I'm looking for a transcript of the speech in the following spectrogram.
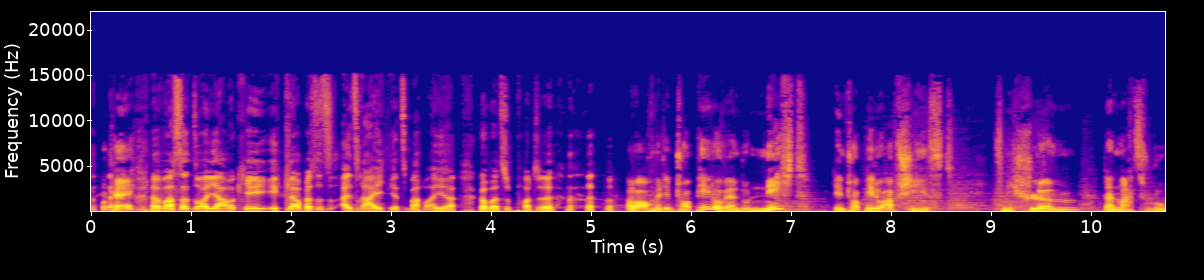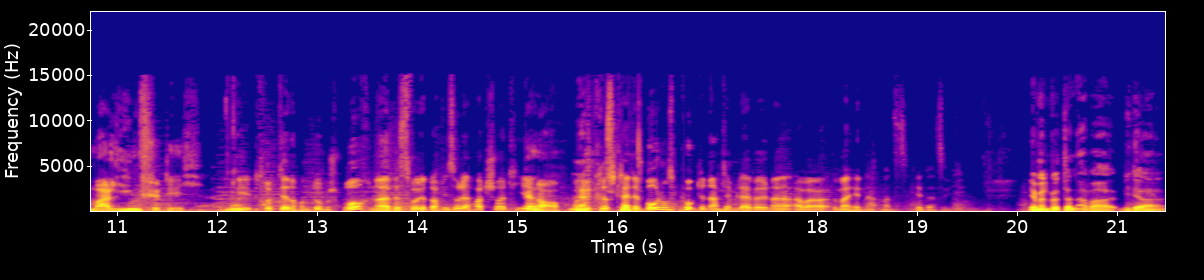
Oh, okay. Da war es dann so, ja, okay, ich glaube, das ist als reicht, jetzt mach mal hier, komm mal zu Potte. Aber auch mit dem Torpedo, wenn du nicht den Torpedo abschießt, ist nicht schlimm, dann macht's Rumalin für dich. Die drückt dir noch einen dummen Spruch, ne, bist wohl doch nicht so der Hotshot hier. Genau. Und Ja, du kriegst stimmt. keine Bonuspunkte nach dem Level, ne, aber immerhin hat man es hinter sich. Ja, man wird dann aber wieder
